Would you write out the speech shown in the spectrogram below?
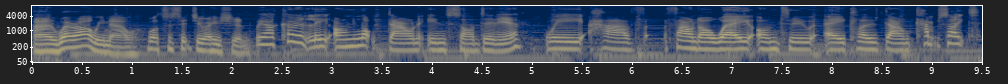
And where are we now? What's the situation? We are currently on lockdown in Sardinia. We have found our way onto a closed down campsite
